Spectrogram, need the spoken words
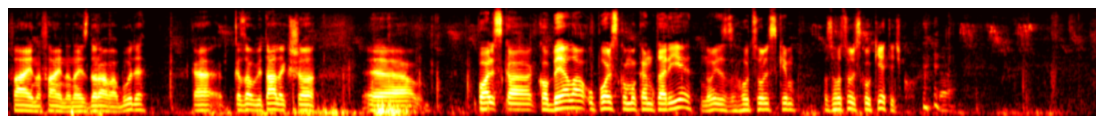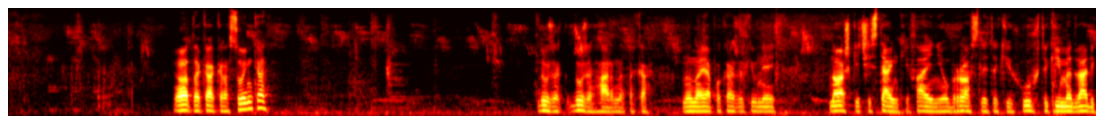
Файна, файна, найздорова буде. Казав Віталик, що е, польська кобила у польському кантарі, ну і з гуцульським, з гуцульською китичку. Ось така красунька. Дуже, дуже гарна така. Ну, на я покажу, які в неї ножки чистенькі, файні, оброслі такі. Ух, такий медведик.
